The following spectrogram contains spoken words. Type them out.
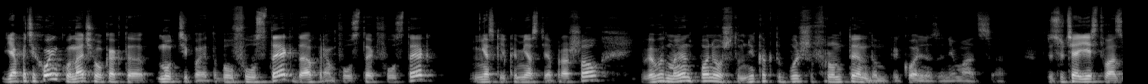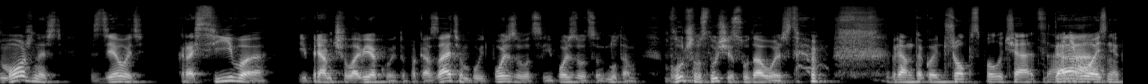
я потихоньку начал как-то, ну, типа, это был full stack, да, прям full stack, full stack. Несколько мест я прошел. И в какой-то момент понял, что мне как-то больше фронтендом прикольно заниматься. То есть у тебя есть возможность сделать красиво и прям человеку это показать, он будет пользоваться и пользоваться, ну, там, в лучшем случае с удовольствием. Прям такой джобс получается, Да. а не возник.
